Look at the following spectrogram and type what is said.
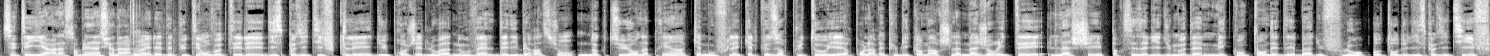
C'était hier à l'Assemblée nationale. Oui, les députés ont voté les dispositifs clés du projet de loi nouvelle délibération nocturne après un camouflet quelques heures plus tôt hier pour la République en marche. La majorité lâchée par ses alliés du MoDem, mécontent des débats, du flou autour du dispositif.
